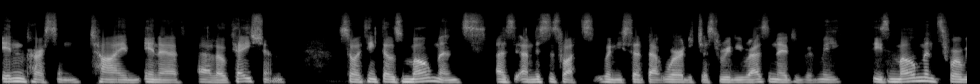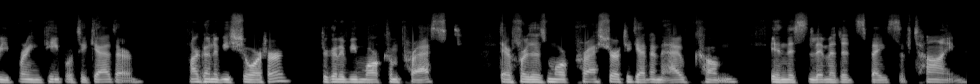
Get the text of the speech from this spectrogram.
in-person time in a, a location. So I think those moments, as and this is what when you said that word, it just really resonated with me. These moments where we bring people together are going to be shorter. They're going to be more compressed. Therefore, there's more pressure to get an outcome in this limited space of time.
